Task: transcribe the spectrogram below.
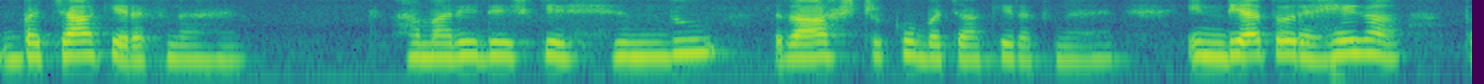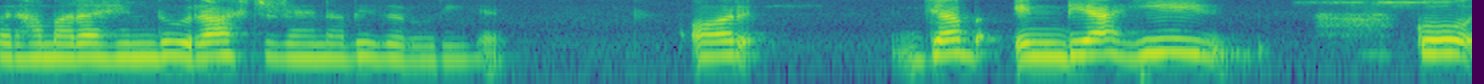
बचा के रखना है। हमारे देश के हिंदू राष्ट्र को बचा के रखना है। इंडिया तो रहेगा, पर हमारा हिंदू राष्ट्र रहना भी ज़रूरी है। और जब इंडिया ही को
